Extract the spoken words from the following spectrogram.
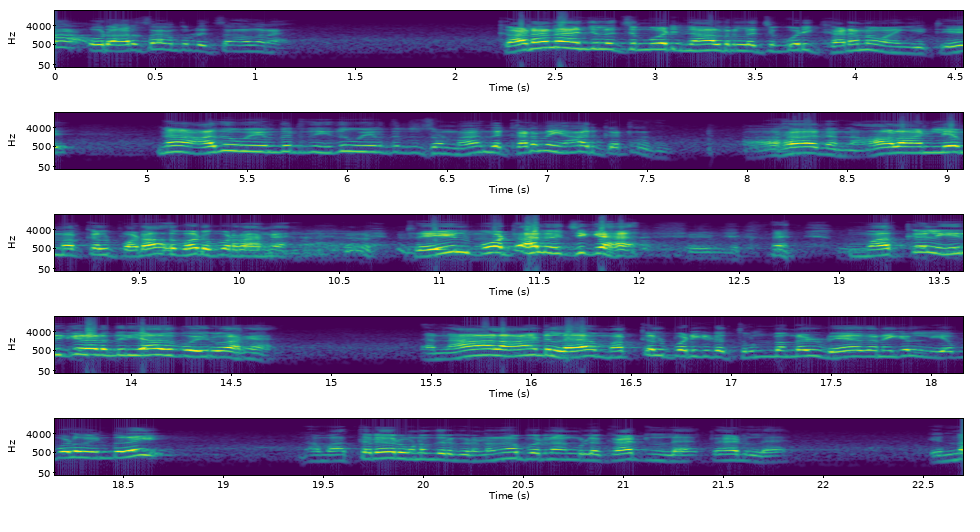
தான் ஒரு அரசாங்கத்துடைய சாதனை. கடனை அஞ்சு லட்சம் கோடி நாலரை லட்சம் கோடி கடனை வாங்கிட்டு நான் அது உயர்ந்துட்டு இது உயர்ந்துட்டு சொன்னால் இந்த கடனை யார் கட்டுறது? ஆகா இந்த நாளாண்டுலேயே மக்கள் படாத பாடுபடுறாங்க. ட்ரெயில் போட்டாலும் வச்சுக்க. மக்கள் இருக்கிற இடம் தெரியாத போயிடுவாங்க நாலு ஆண்டில் மக்கள் படிக்கிற துன்பங்கள் வேதனைகள் எவ்வளவு என்பதை நம்ம அத்தனை பேர் உணர்ந்துருக்கிறோம். என்ன பண்ண உங்களை காட்டினல பேடில். என்ன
